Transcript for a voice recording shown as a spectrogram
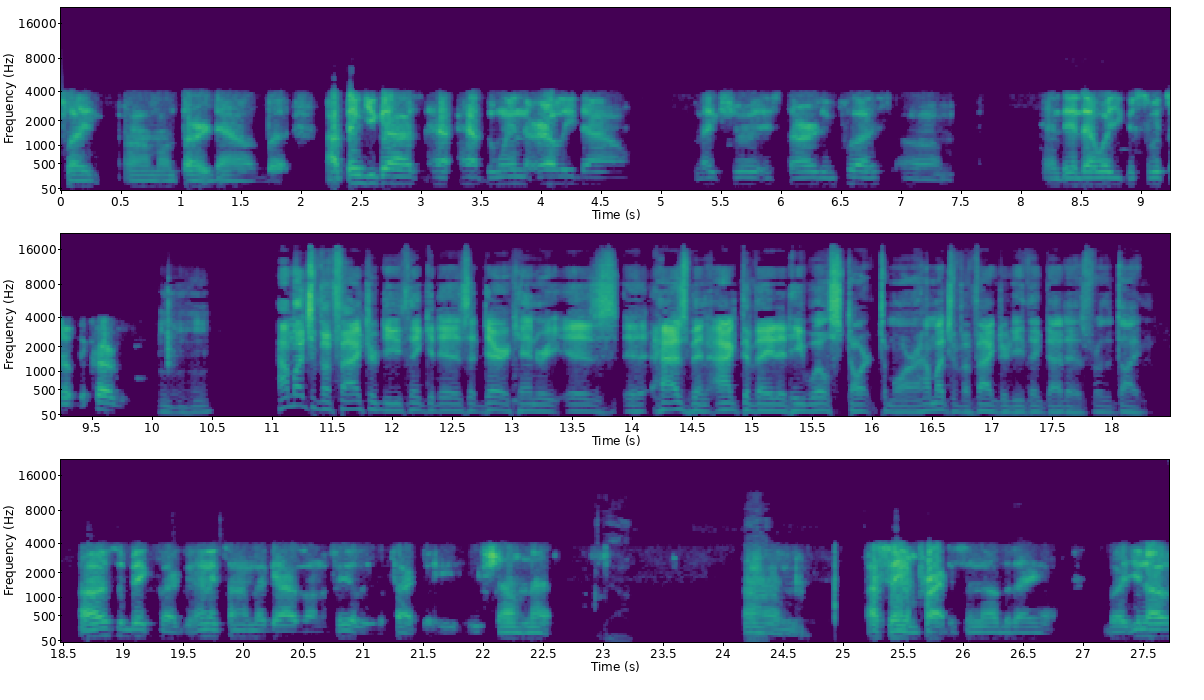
play um, on third down. But I think you guys ha- have to win the early down, make sure it's third and plus, um, and then that way you can switch up the coverage. Mm-hmm. How much of a factor do you think it is that Derrick Henry is has been activated? He will start tomorrow. How much of a factor do you think that is for the Titans? Oh, it's a big factor. Anytime that guy's on the field is a factor. He, he's shown that. Um, I seen him practicing the other day, but you know,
